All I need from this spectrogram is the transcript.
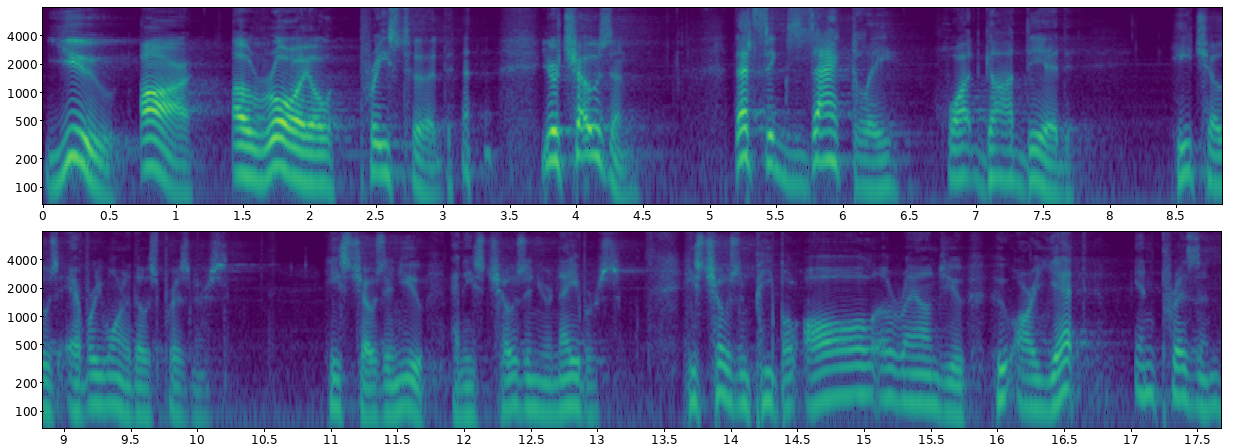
You are a royal priesthood. You're chosen. That's exactly what God did. He chose every one of those prisoners. He's chosen you, and He's chosen your neighbors. He's chosen people all around you who are yet in prison,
